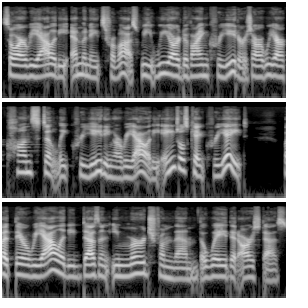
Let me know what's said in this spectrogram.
So our reality emanates from us. We we are divine creators. Our, we are constantly creating our reality. Angels can create, but their reality doesn't emerge from them the way that ours does.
